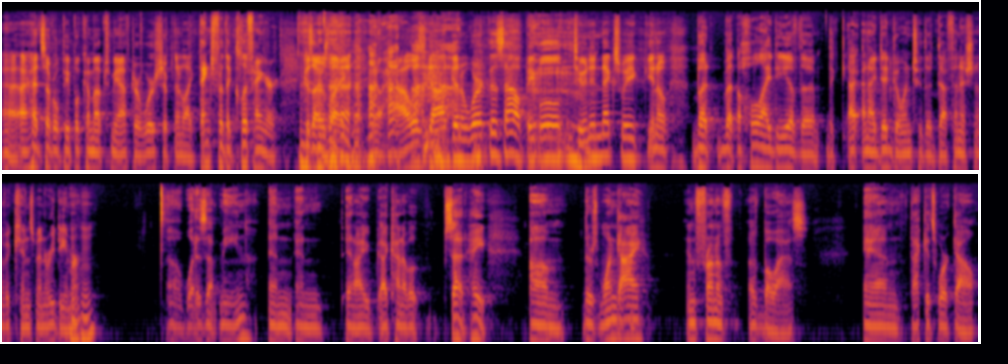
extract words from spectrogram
Uh, I had several people come up to me after worship. And they're like, "Thanks for the cliffhanger," because I was like, "You know, how is God going to work this out?" People tune in next week, you know. But but the whole idea of the, the and I did go into the definition of a kinsman redeemer uh, what does that mean? And and and I, I kind of said, hey, um, there's one guy in front of, of Boaz, and that gets worked out.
